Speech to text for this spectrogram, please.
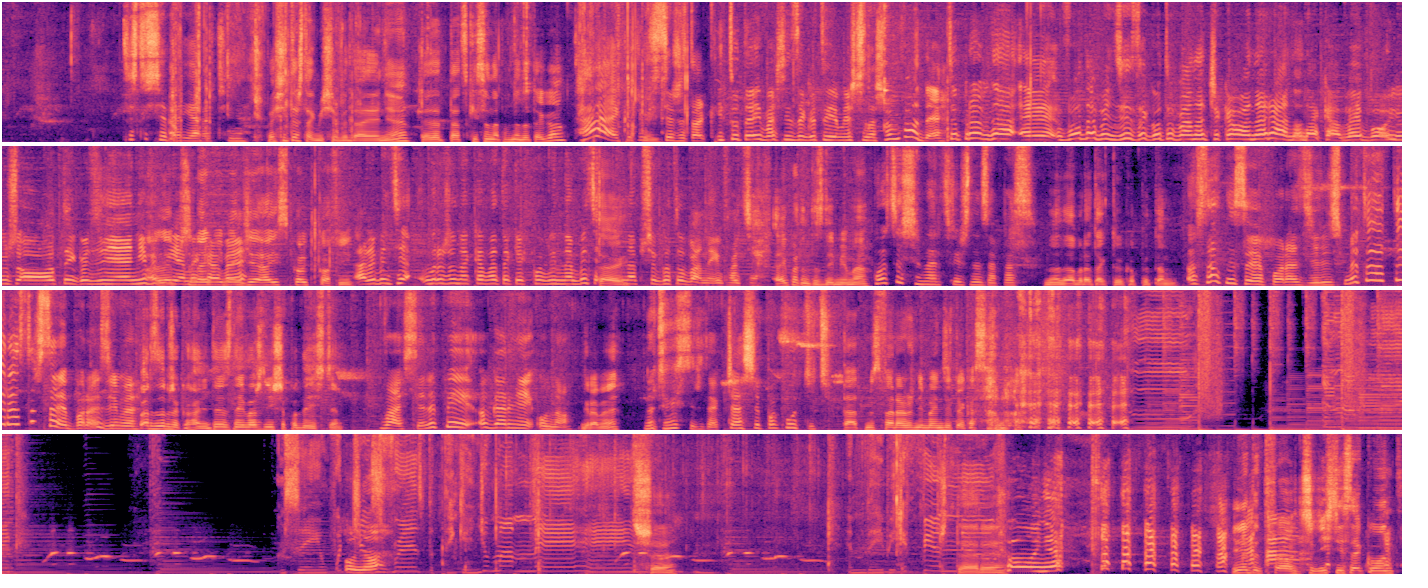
Coś się bajara, czy nie? Właśnie też tak mi się wydaje, nie? Te tacki są na pewno do tego? Tak, oczywiście, że tak. I tutaj właśnie zagotujemy jeszcze naszą wodę. Co prawda e, woda będzie zagotowana, czekała na rano na kawę, bo już o tej godzinie nie Ale wypijemy przynajmniej kawy. będzie ice cold coffee. Ale będzie mrożona kawa tak, jak powinna być, Tak. na przygotowanej wodzie. A jak potem to zdejmiemy? Po co się martwisz na zapas? No dobra, tak tylko pytam. Ostatnio sobie poradziliśmy, to teraz też sobie poradzimy. Bardzo dobrze, kochani, to jest najważniejsze podejście. Właśnie, lepiej ogarniaj UNO. Gramy? No oczywiście, że tak. Trzeba się pokłócić. Ta atmosfera już nie będzie taka sama. Oh, no. man. Trzy, cztery. O nie! Ile to trwało? 30 sekund?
